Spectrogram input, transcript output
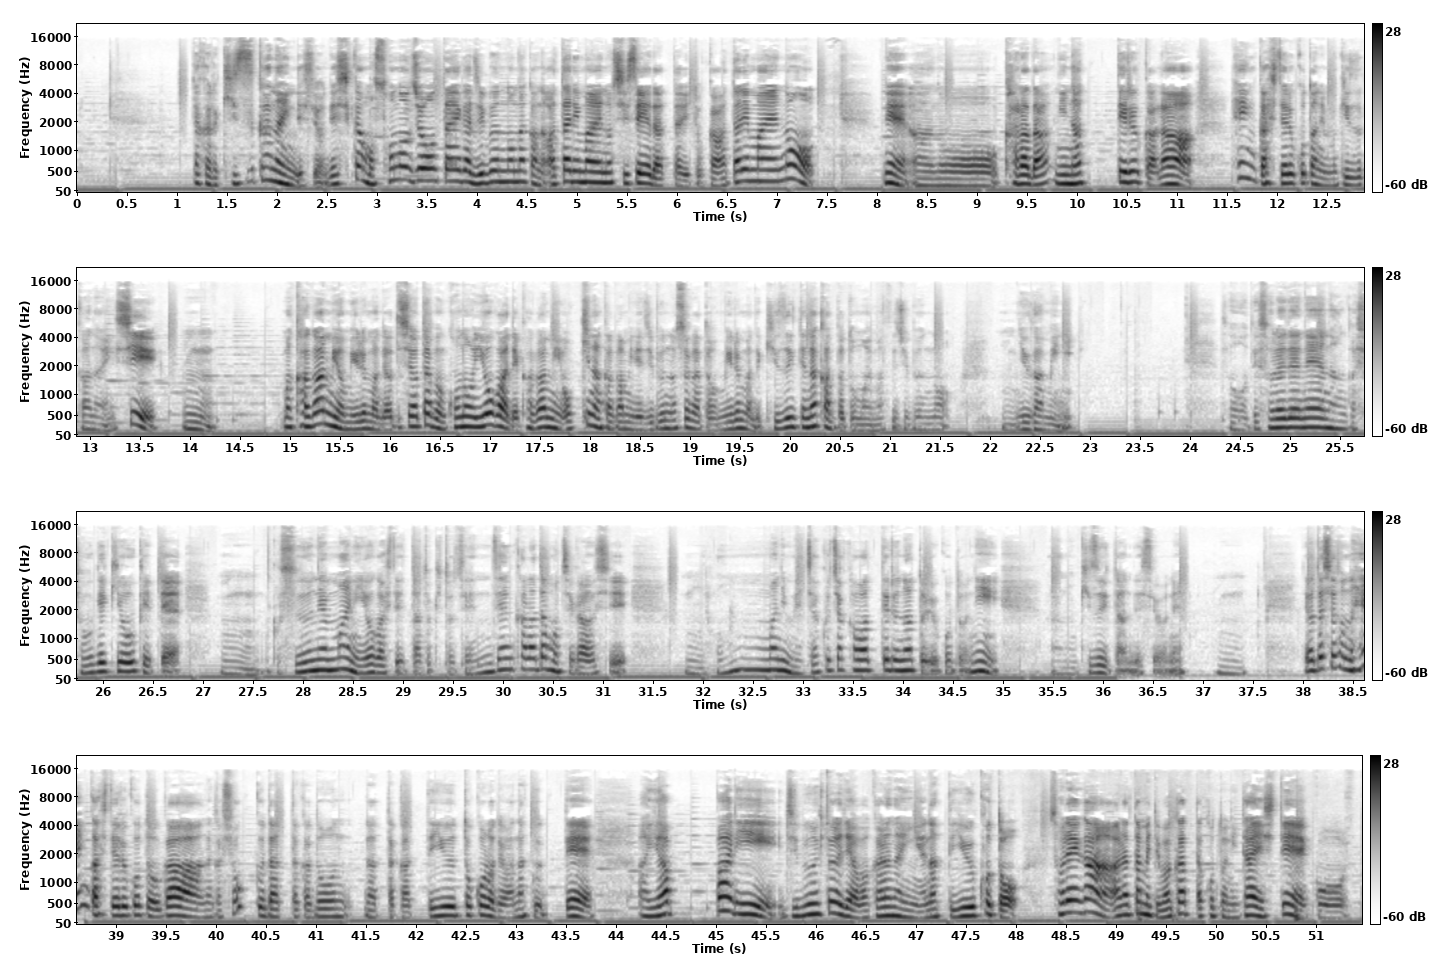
だから気づかないんですよ。で、しかもその状態が自分の中の当たり前の姿勢だったりとか、当たり前の、ね、あのー、体になってるから、変化してることにも気づかないし、うん。まあ、鏡を見るまで私は多分このヨガで鏡大きな鏡で自分の姿を見るまで気づいてなかったと思います自分の歪みに。そうでそれでねなんか衝撃を受けて、うん、数年前にヨガしてた時と全然体も違うし、うん、ほんまにめちゃくちゃ変わってるなということにあの気づいたんですよね。うん、で私はその変化してることがなんかショックだったかどうだったかっていうところではなくってあやっぱり自分一人ではわからないんやなっていうことそれが改めて分かったことに対してこう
